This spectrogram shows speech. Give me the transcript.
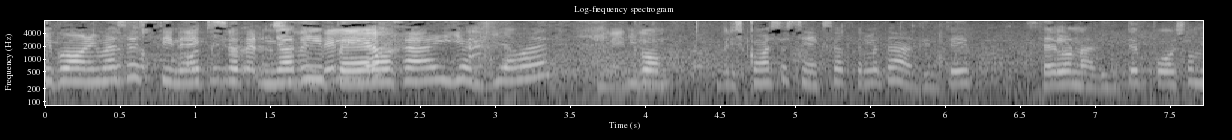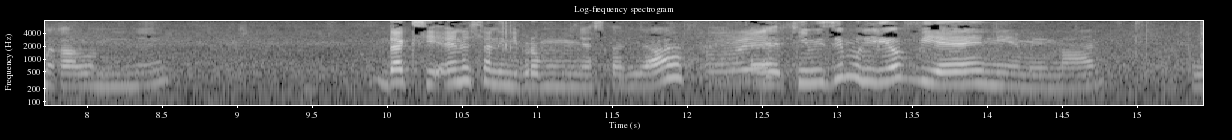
Λοιπόν, είμαστε στην έξοδο. περάσουμε Νιώθει τέλεια. υπέροχα η Γεωργία μα. Με Λοιπόν, βρισκόμαστε στην έξοδο. Θέλετε να δείτε, θέλω να δείτε πόσο μεγάλο είναι. Εντάξει, είναι σαν την Κύπρο μου μια σταλιά. Όχι. Ε, θυμίζει μου λίγο Βιέννη εμένα που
